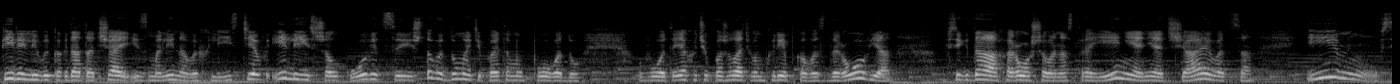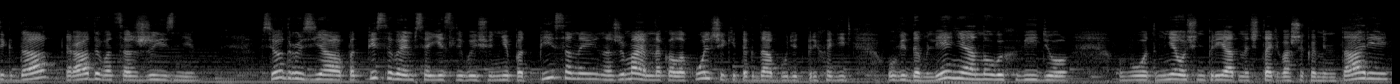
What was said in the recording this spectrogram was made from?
пили ли вы когда-то чай из малиновых листьев или из шелковицы, что вы думаете по этому поводу. Вот, я хочу пожелать вам крепкого здоровья, всегда хорошего настроения, не отчаиваться и всегда радоваться жизни. Все, друзья, подписываемся, если вы еще не подписаны, нажимаем на колокольчик, и тогда будет приходить уведомление о новых видео. Вот, мне очень приятно читать ваши комментарии.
